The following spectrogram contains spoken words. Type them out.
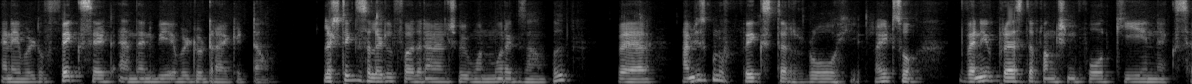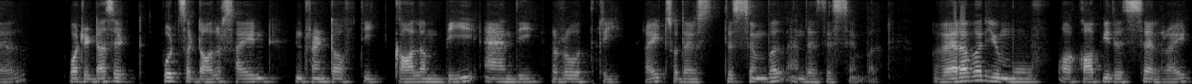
and able to fix it and then be able to drag it down. Let's take this a little further and I'll show you one more example where I'm just going to fix the row here, right? So when you press the function 4 key in Excel, what it does, it puts a dollar sign in front of the column B and the row 3, right? So there's this symbol and there's this symbol. Wherever you move or copy this cell, right,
